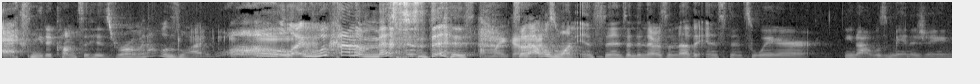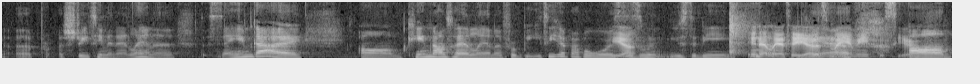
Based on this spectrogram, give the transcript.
asked me to come to his room, and I was like, "Whoa! Like, what kind of mess is this?" Oh my god! So that was one instance, and then there was another instance where you know I was managing a, a street team in Atlanta. The same guy um, came down to Atlanta for BET Hip Hop Awards. Yeah. This is when it used to be In Atlanta, yeah, it's Miami this year. Um,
